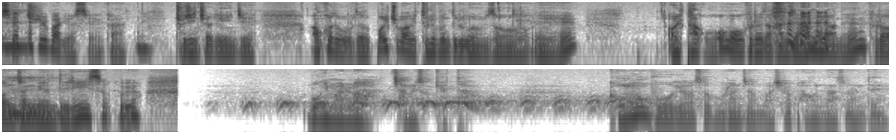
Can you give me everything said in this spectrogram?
새 출발이었으니까 네. 조진철이 이제 아무것도 모르도 뻘쭘하게 들번들면서 예. 얼타고 뭐 그러다가 이제 합류하는 그런 음. 장면들이 있었고요. 목이 말라 잠에서 깼다. 공룡 부엌에 가서 물 한 잔 마시러 방을 나서는데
